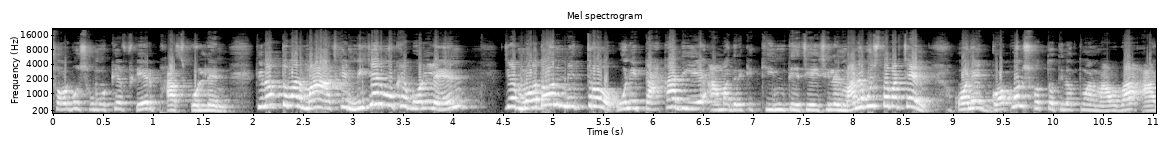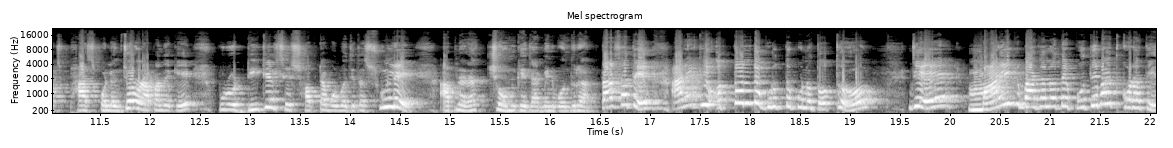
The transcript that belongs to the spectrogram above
সর্বসম্মুখে ফের ফাঁস করলেন। তিলক তোমার মা আজকে নিজের মুখে বললেন যে, মদন মিত্র, উনি টাকা দিয়ে আমাদেরকে কিনতে চেয়েছিলেন। মানে বুঝতে পারছেন? অনেক গোপন সত্য তিলক তোমার মা বাবা আজ ফাঁস করলেন। চলুন আপনাদেরকে পুরো ডিটেলসে সবটা বলব, যেটা শুনলে আপনারা চমকে যাবেন বন্ধুরা। তার সাথে আরেকটি অত্যন্ত গুরুত্বপূর্ণ তথ্য যে মাইক বাজানোতে প্রতিবাদ করাতে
